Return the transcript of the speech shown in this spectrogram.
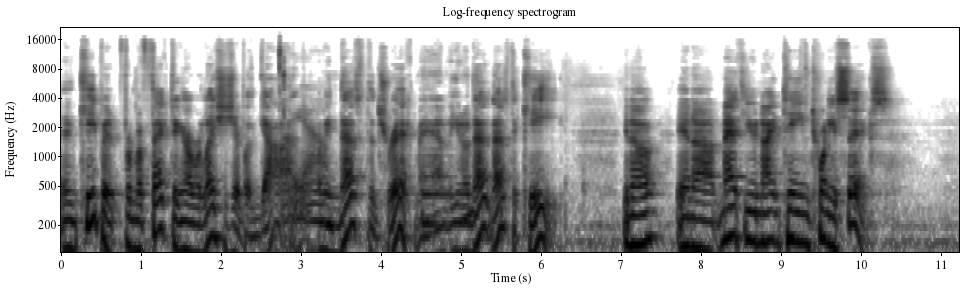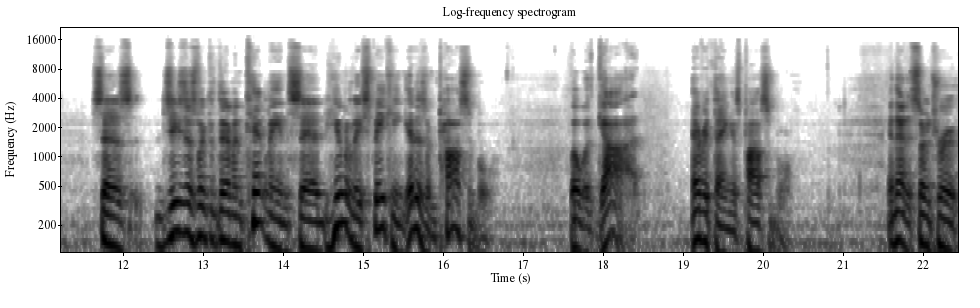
And keep it from affecting our relationship with God. Oh, yeah. I mean, that's the trick, man. You know, that that's the key. You know, in uh, Matthew 19, 26 says, Jesus looked at them intently and said, Humanly speaking, it is impossible. But with God, everything is possible. And that is so true.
